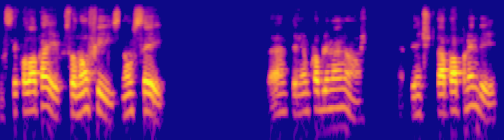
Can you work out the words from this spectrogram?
Você coloca aí, professor, não fiz, não sei. Certo? Não tem nenhum problema não. A gente está para aprender.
